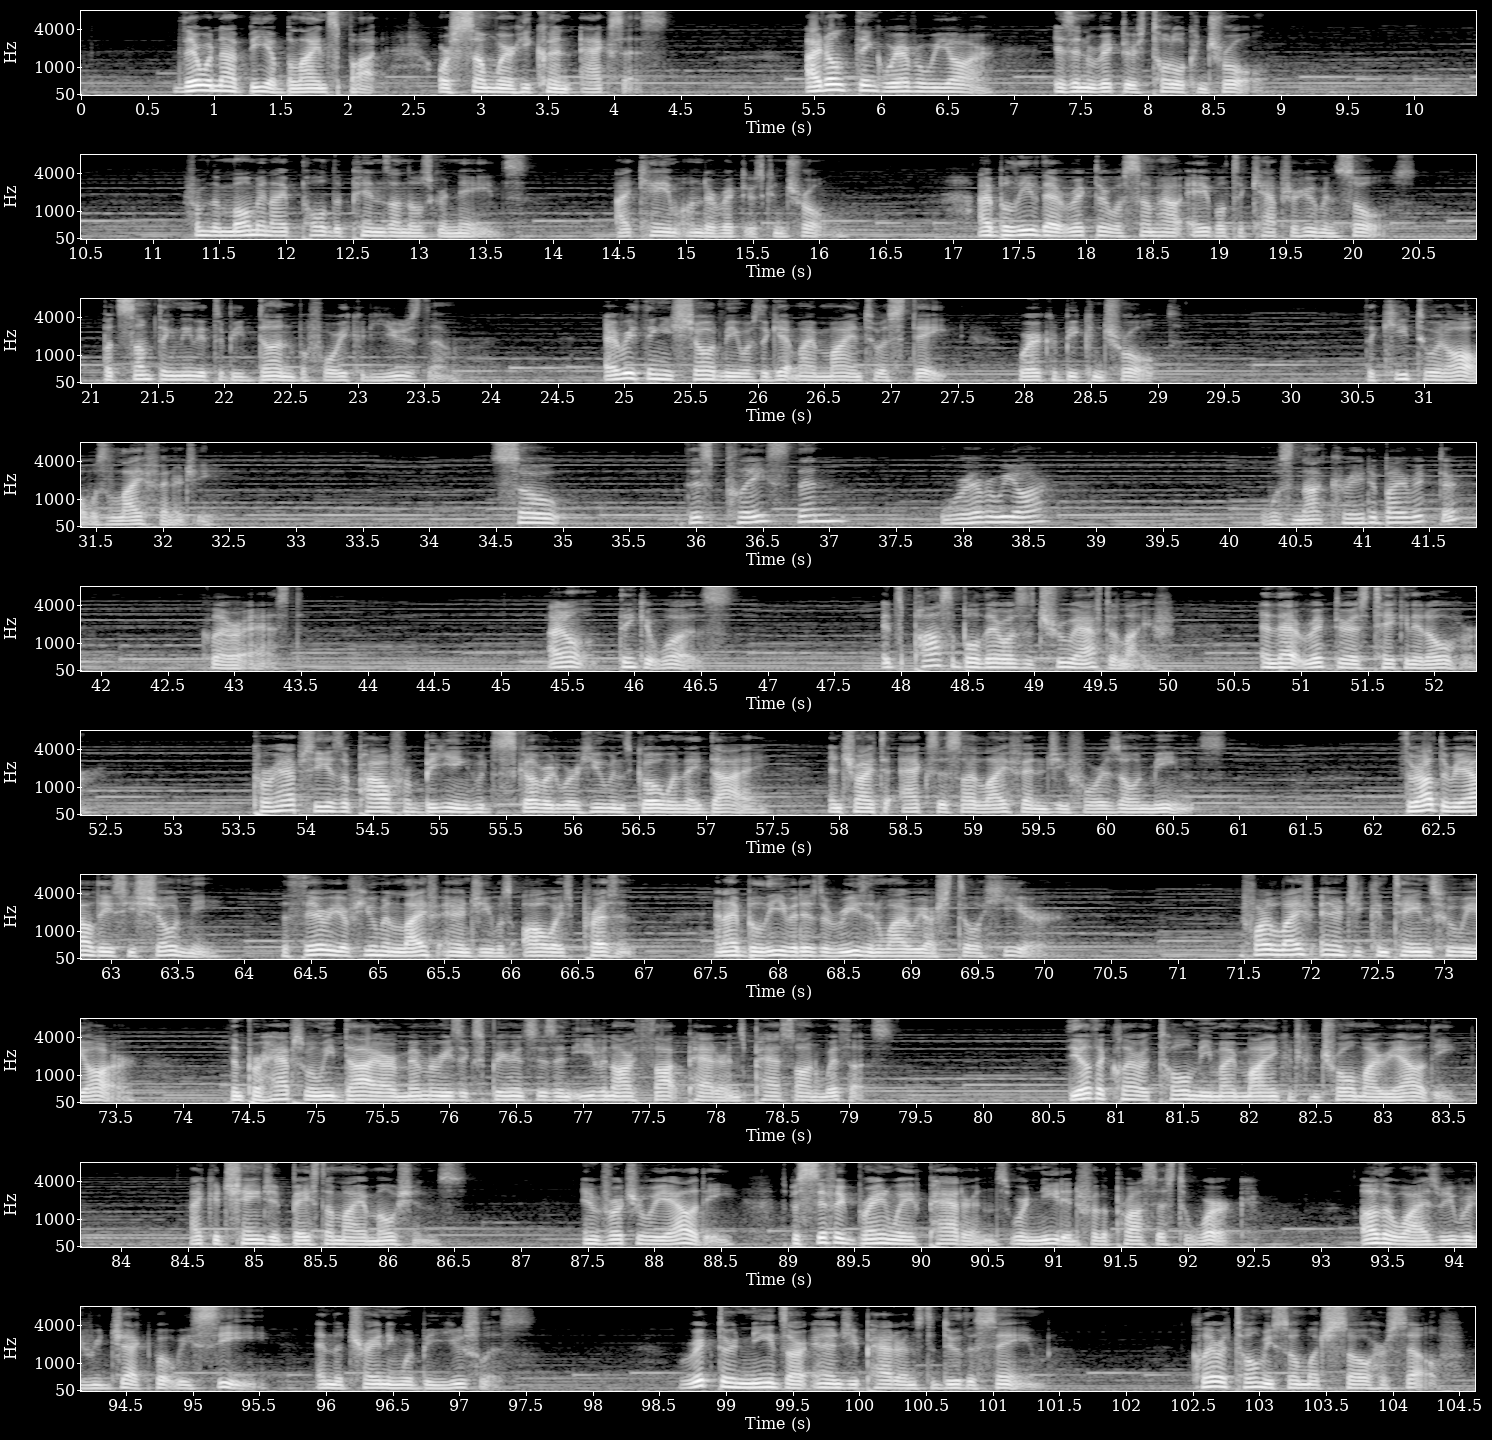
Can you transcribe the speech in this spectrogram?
there would not be a blind spot or somewhere he couldn't access. I don't think wherever we are is in Richter's total control. From the moment I pulled the pins on those grenades, I came under Richter's control. I believed that Richter was somehow able to capture human souls, but something needed to be done before he could use them. Everything he showed me was to get my mind to a state where it could be controlled. The key to it all was life energy. So, this place then, wherever we are, was not created by Richter? Clara asked. I don't think it was. It's possible there was a true afterlife, and that Richter has taken it over. Perhaps he is a powerful being who discovered where humans go when they die and tried to access our life energy for his own means. Throughout the realities he showed me, the theory of human life energy was always present, and I believe it is the reason why we are still here. If our life energy contains who we are, then perhaps when we die, our memories, experiences, and even our thought patterns pass on with us. The other Clara told me my mind could control my reality. I could change it based on my emotions. In virtual reality, specific brainwave patterns were needed for the process to work. Otherwise, we would reject what we see, and the training would be useless. Richter needs our energy patterns to do the same. Clara told me so much so herself.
